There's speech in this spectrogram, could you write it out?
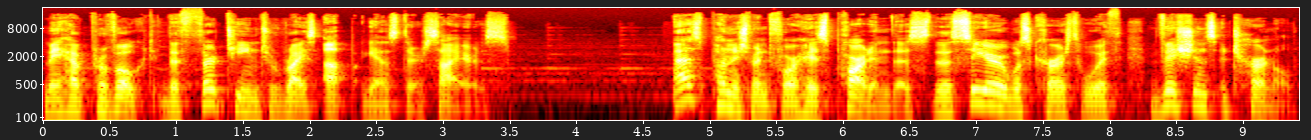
may have provoked the Thirteen to rise up against their sires. As punishment for his part in this, the seer was cursed with visions eternal,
